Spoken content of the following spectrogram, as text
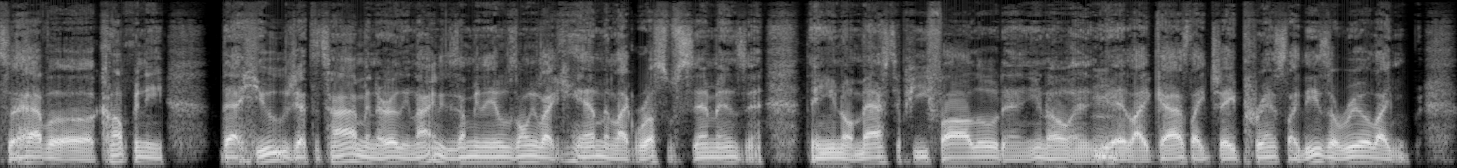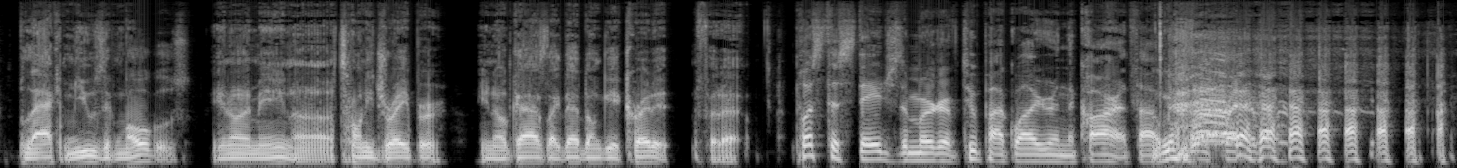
to have a, company that huge at the time in the early '90s. I mean, it was only like him and like Russell Simmons, and then you know Master P followed, and you know, and you had like guys like J. Prince. Like these are real like black music moguls. You know what I mean? Uh, Tony Draper. You know, guys like that don't get credit for that. Plus, to stage the murder of Tupac while you're in the car, I thought was incredible.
